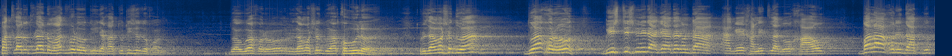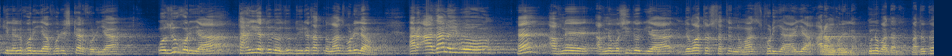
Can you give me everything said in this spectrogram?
পাতলা রুতলা নমাজ পড়ো, দুই দেখা তুটিছে যখন। দোয়া উয়া করো, রোজা মাসের দোয়া কবুল হয়। রোজা মাসের দোয়া দোয়া করো। বিশ ত্রিশ মিনিট আগে, আধা ঘণ্টা আগে খানিত লাগো, খাও। বালা করে দাঁত দুধ কিলেল করিয়া পরিষ্কার করিয়া, অজু করিয়া, তাহিয়াতুল অজু দুই রেখাত নমাজ পড়িলাও আর আজান হইব হ্যাঁ আপনি আপনি মসজিদ গিয়া জমাতর সাথে নমাজ পড়িয়া আইয়া আরাম করিলাম কোনো বাধা নাই। মাতুকা?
